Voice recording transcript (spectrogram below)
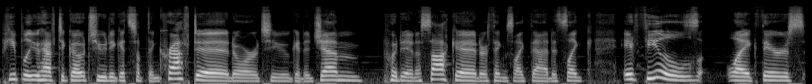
people you have to go to to get something crafted or to get a gem put in a socket or things like that. It's like it feels like there's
